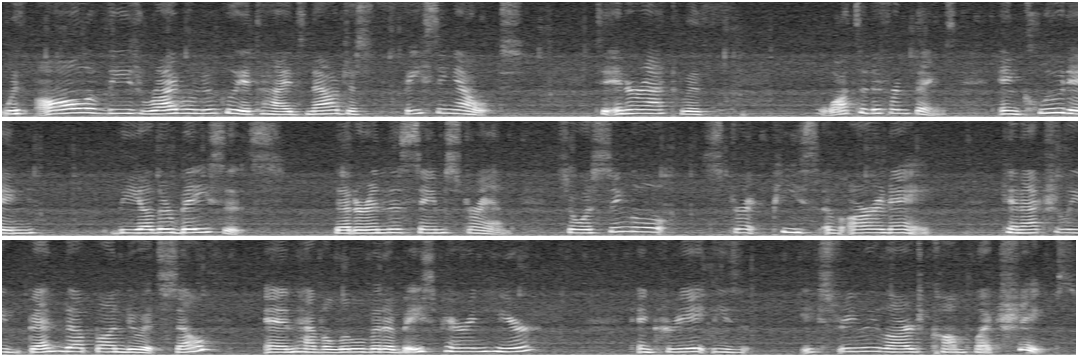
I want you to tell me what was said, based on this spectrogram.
with all of these ribonucleotides now just facing out to interact with lots of different things, including the other bases that are in this same strand. So a single piece of RNA can actually bend up onto itself and have a little bit of base pairing here and create these extremely large complex shapes.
